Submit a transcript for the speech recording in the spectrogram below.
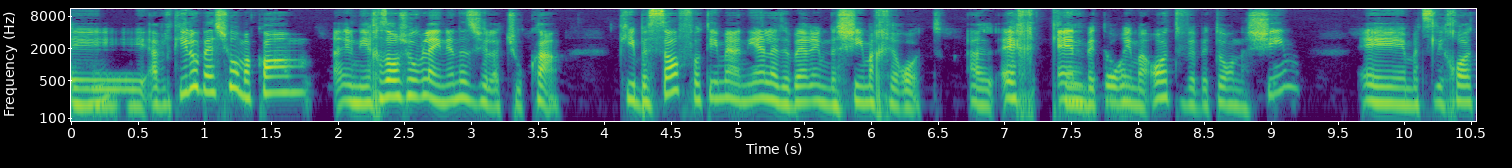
אה, אבל כאילו באיזשהו מקום, אני אחזור שוב לעניין הזה של התשוקה. כי בסוף אותי מעניין לדבר עם נשים אחרות, על איך כן. הן בתור אימהות ובתור נשים, אה, מצליחות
